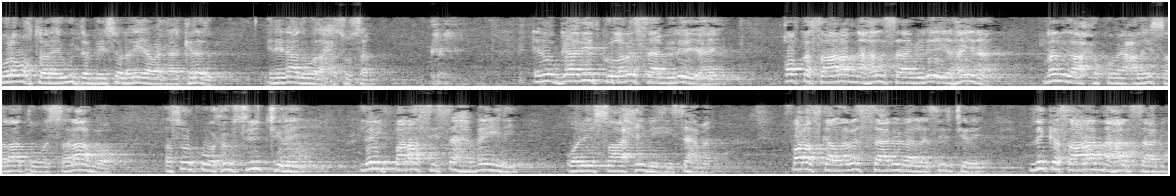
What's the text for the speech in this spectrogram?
Walow wakti hore ay ugu dambeyso laga yaabaa daakiradu inayn aada u wada xasuusan. Inuu gaadiidku laba saami leeyahay qofka saaranna hal saami leeyahayna nabigaa xukumay calayhi salaatu wasalaamoo rasuulku wuxuu siin jiray lilfarasi sahmayni walisaaxibihi sahman faraska laba saami baa la siin jiray ninka saaranna hal saami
